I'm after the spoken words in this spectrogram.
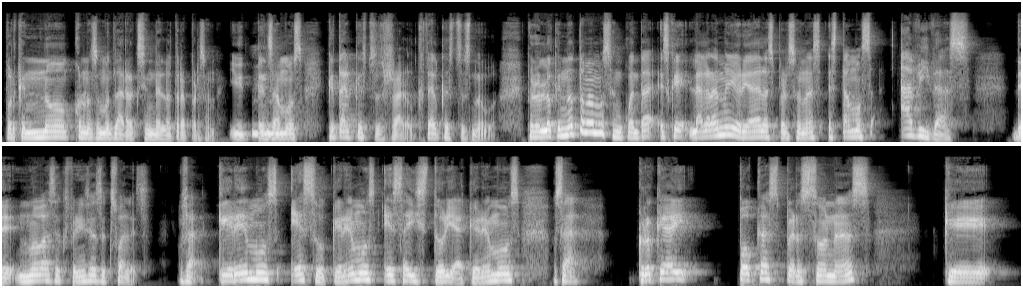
porque no conocemos la reacción de la otra persona y pensamos, ¿qué tal que esto es raro? ¿Qué tal que esto es nuevo? Pero lo que no tomamos en cuenta es que la gran mayoría de las personas estamos ávidas de nuevas experiencias sexuales. O sea, queremos eso, queremos esa historia, queremos, o sea, creo que hay pocas personas que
